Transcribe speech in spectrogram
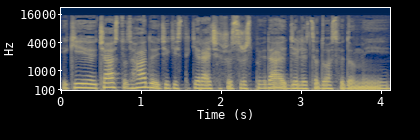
які часто згадують якісь такі речі, щось розповідають, діляться досвідом і.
